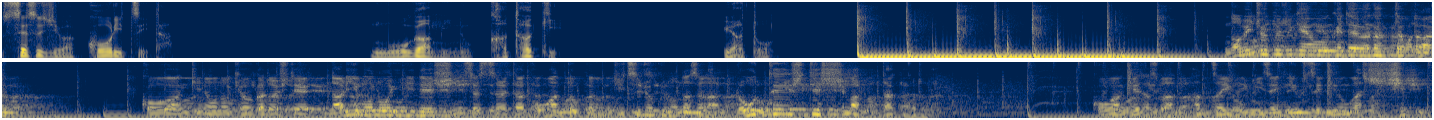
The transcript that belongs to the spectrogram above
背筋は凍りついた。最上の敵。やと？ノビチョク事件を受けて分かったことがある。公安機能の強化として鳴り物入りで新設された公安特化の実力のなさが露呈してしまったことだ。公安警察は犯罪を未然に防ぐのが使命。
